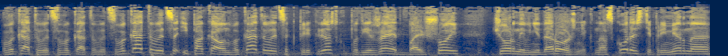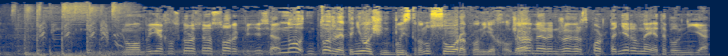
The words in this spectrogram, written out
Выкатывается, выкатывается, выкатывается, и пока он выкатывается, к перекрестку подъезжает большой черный внедорожник на скорости примерно, Ну, он ехал скоростью на 40-50. ну, тоже это не очень быстро, ну, 40 он ехал, да? Черный Range Rover Sport тонированный, это был не я.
